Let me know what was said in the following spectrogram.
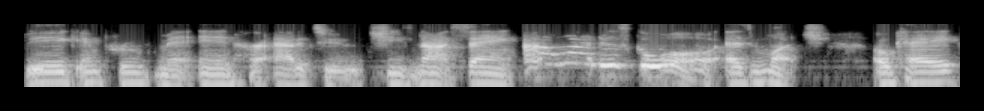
big improvement in her attitude. She's not saying, I school as much okay?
